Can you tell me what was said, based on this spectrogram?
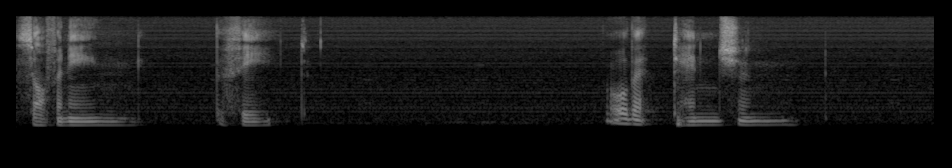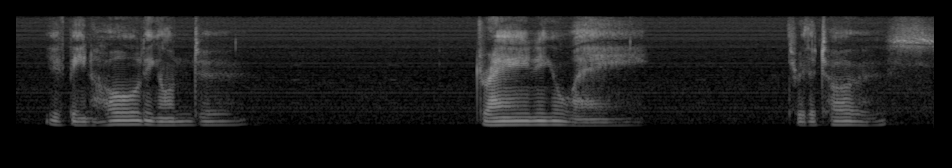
softening the feet, all that tension you've been holding on to, draining away through the toes.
